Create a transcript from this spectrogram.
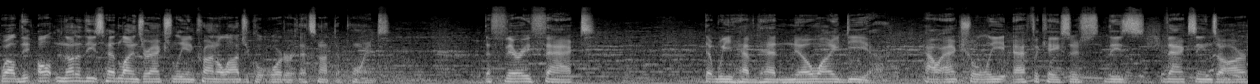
well, the, all, none of these headlines are actually in chronological order. That's not the point. The very fact that we have had no idea how actually efficacious these vaccines are.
